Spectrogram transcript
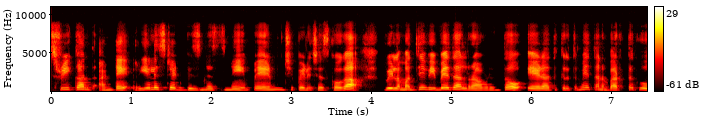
శ్రీకాంత్ అంటే రియల్ ఎస్టేట్ బిజినెస్‌ని ప్రేమించి పెళ్ళి చేసుకోగా, వీళ్ళ మధ్య విభేదాలు రావడంతో ఏడాది క్రితమే తన భర్తకు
